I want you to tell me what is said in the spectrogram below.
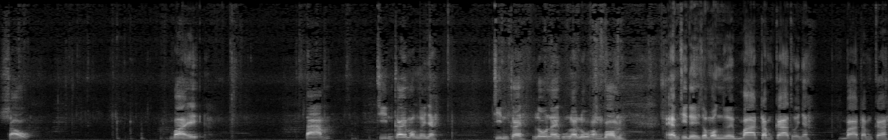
sáu 7 8 9 cây mọi người nhé. 9 cây. Lô này cũng là lô hàng bom này em chỉ để cho mọi người 300k thôi nhé 300k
